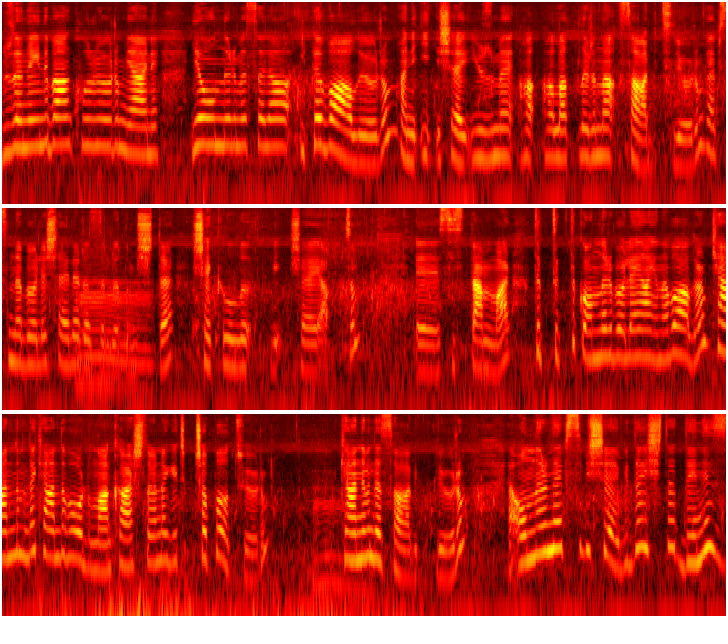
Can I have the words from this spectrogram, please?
düzeneğini ben kuruyorum. Yani ya onları mesela ipe bağlıyorum. Hani şey yüzme ha- halatlarına sabitliyorum. Hepsinde böyle şeyler hazırladım işte. Shackle'lı bir şey yaptım. Ee, sistem var. Tık tık tık onları böyle yan yana bağlıyorum. Kendim de kendi bordumdan karşılarına geçip çapa atıyorum. Kendimi de sabitliyorum. Ya onların hepsi bir şey. Bir de işte deniz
